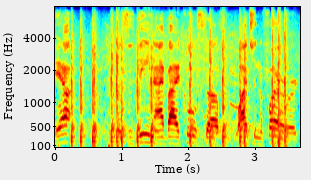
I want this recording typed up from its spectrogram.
Yeah, this is Dean. I buy cool stuff. Watching the fireworks.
